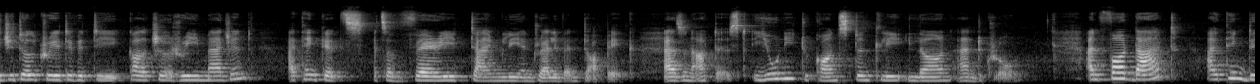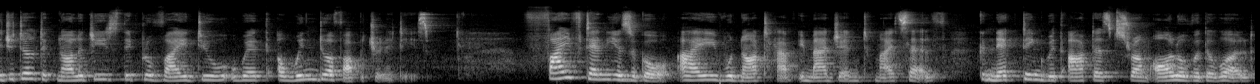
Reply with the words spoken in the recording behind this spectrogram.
Digital Creativity Culture Reimagined, I think it's it's a very timely and relevant topic. As an artist, you need to constantly learn and grow. And for that, I think digital technologies, they provide you with a window of opportunities. Five, ten years ago, I would not have imagined myself connecting with artists from all over the world,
